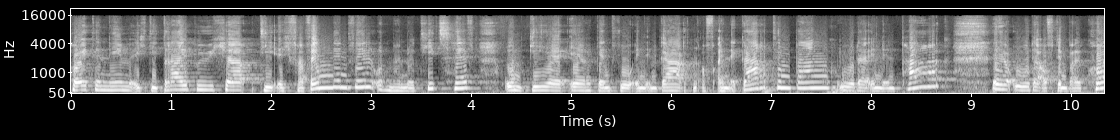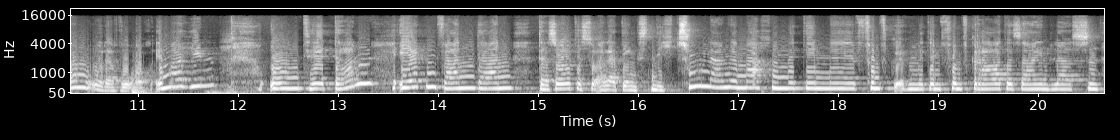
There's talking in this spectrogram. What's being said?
heute nehme ich die drei Bücher, die ich verwenden will und mein Notizheft und gehe irgendwo in den Garten auf eine Gartenbank oder in den Park äh, oder auf den Balkon oder wo auch immer hin. Und äh, dann irgendwann dann, da solltest du allerdings nicht zu lange machen mit dem fünf, mit dem 5 Grad sein lassen.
